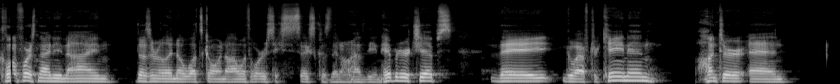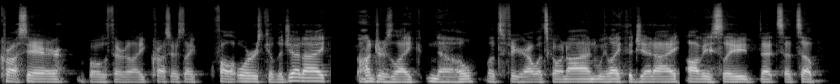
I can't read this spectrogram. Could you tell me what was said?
Clone Force 99 doesn't really know what's going on with Order 66 because they don't have the inhibitor chips. They go after Kanan. Hunter and Crosshair both are like, Crosshair's like, follow orders, kill the Jedi. Hunter's like, no, let's figure out what's going on. We like the Jedi. Obviously, that sets up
